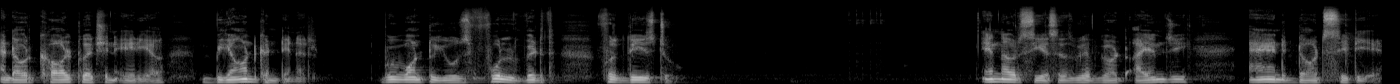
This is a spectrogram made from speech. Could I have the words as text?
and our call to action area beyond container. We want to use full width for these two. In our CSS, we have got img and .cta.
